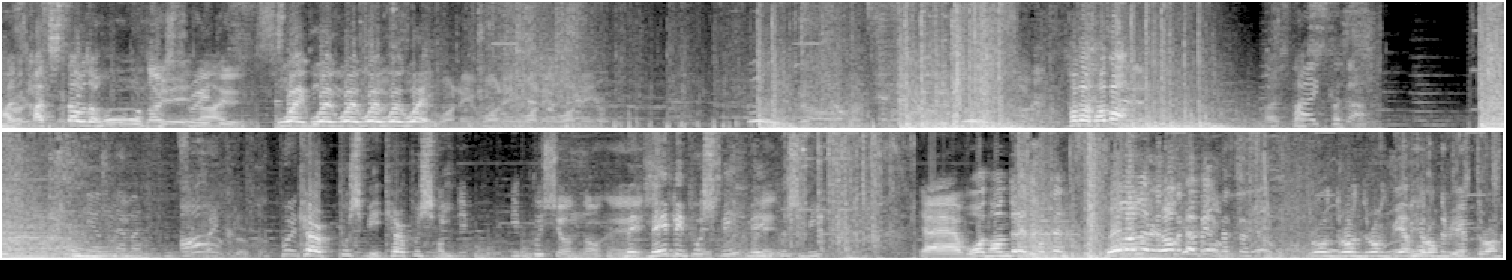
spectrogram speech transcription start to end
아니 같이 싸우자고. 오, 나이스 트레이드. 고해 고해 고해 고해 고해 고해 원해 원해 원해 원해. 잡아 잡아. 나이스 나이스 나이스. 캐럴 푸시 비 캐럴 푸시 비 이 푸시 언노. 메- maybe 푸시비 maybe 푸시 비 야야 100% 100 오케이 오케이 오케이 드론 드론 드론 위에 드론 위에 드론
